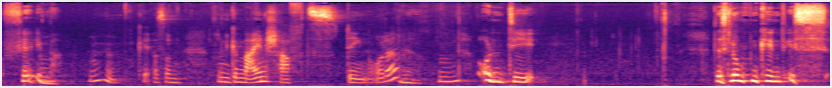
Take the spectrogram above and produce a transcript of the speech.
für immer. Mhm. Okay, also ein, so ein Gemeinschaftsding, oder? Ja. Mhm. Und die, das Lumpenkind ist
